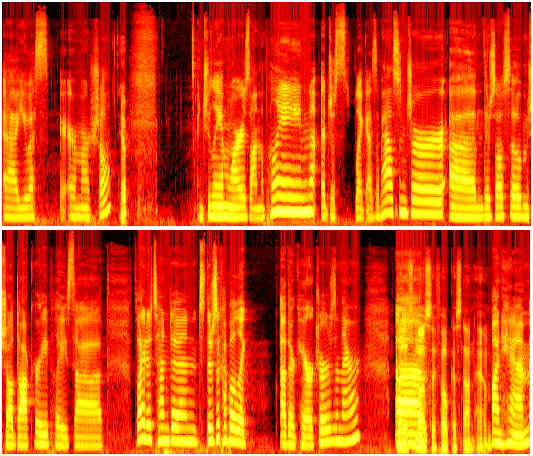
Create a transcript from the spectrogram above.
uh, U.S. Air Marshal. Yep. And Julianne Moore is on the plane, uh, just like as a passenger. Um, there's also Michelle Dockery plays a flight attendant. There's a couple like other characters in there. but it's Um, mostly focused on him. on him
